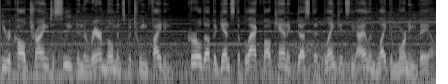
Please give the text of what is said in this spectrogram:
he recalled trying to sleep in the rare moments between fighting, curled up against the black volcanic dust that blankets the island like a morning veil.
